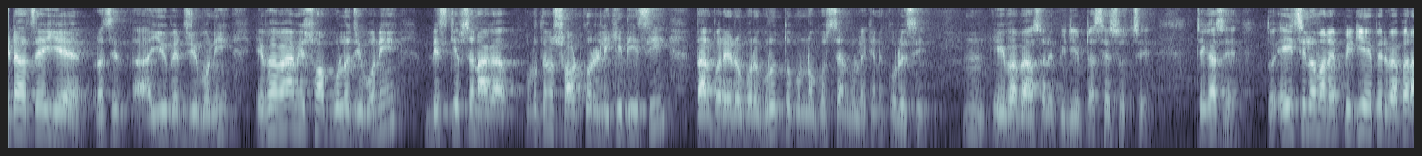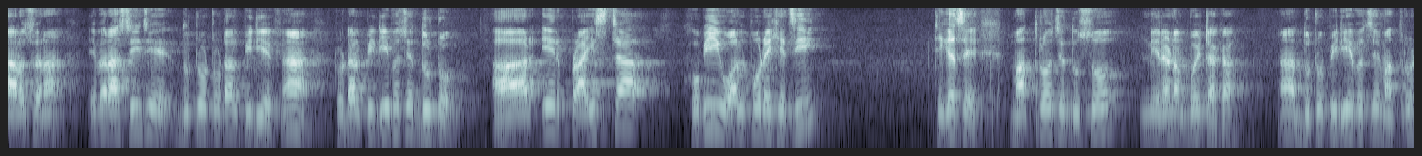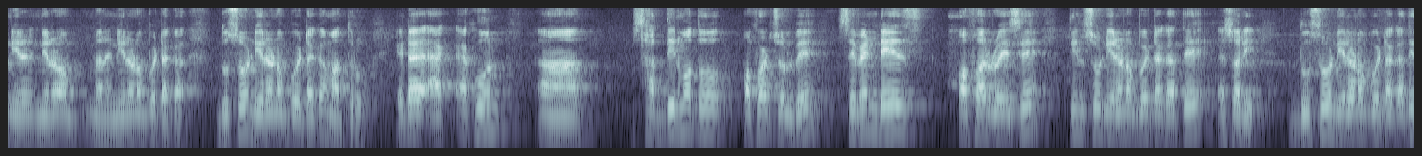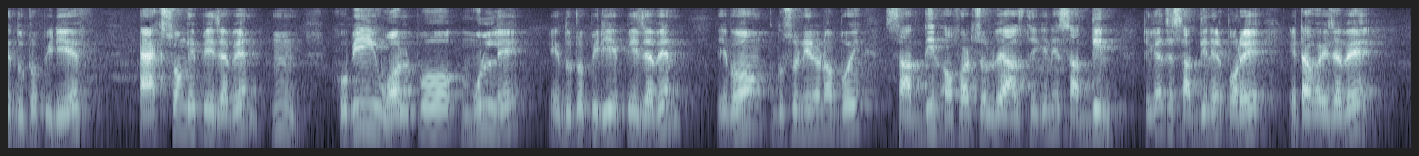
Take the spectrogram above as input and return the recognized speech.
এটা হচ্ছে ইয়ে রশিদ আইয়ুবের জীবনী। এভাবে আমি সবগুলো জীবনী ডিসক্রিপশন আগা, প্রথমে শর্ট করে লিখে দিয়েছি। তারপর এর উপরে গুরুত্বপূর্ণ কোশ্চেনগুলো এখানে করেছি। হুম, এইভাবে আসলে পিডিএফটা শেষ হচ্ছে। ঠিক আছে? তো এই ছিল মানে পিডিএফের ব্যাপারে আলোচনা। এবার আসি যে দুটো টোটাল পিডিএফ হ্যাঁ? টোটাল পিডিএফ হচ্ছে দুটো। আর এর প্রাইসটা খুবই অল্প রেখেছি, ঠিক আছে? মাত্র হচ্ছে দুশো নিরানব্বই টাকা। হ্যাঁ দুটো পিডিএফ হচ্ছে মাত্র নিরানব্বই মানে নিরানব্বই টাকা। দুশো নিরানব্বই টাকা মাত্র। এটা এখন সাত দিন মতো অফার চলবে। সেভেন ডেজ অফার রয়েছে তিনশো নিরানব্বই টাকাতে সরি দুশো নিরানব্বই টাকাতে দুটো পিডিএফ একসঙ্গে পেয়ে যাবেন। হুম, খুবই অল্প মূল্যে এই দুটো পিডিএফ পেয়ে যাবেন এবং দুশো নিরানব্বই সাত দিন অফার চলবে আজ থেকে নিয়ে সাত দিন, ঠিক আছে? সাত দিনের পরে এটা হয়ে যাবে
